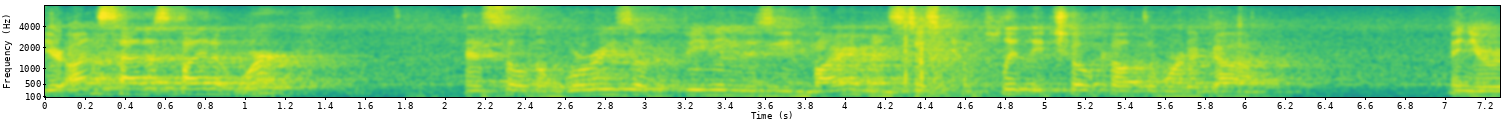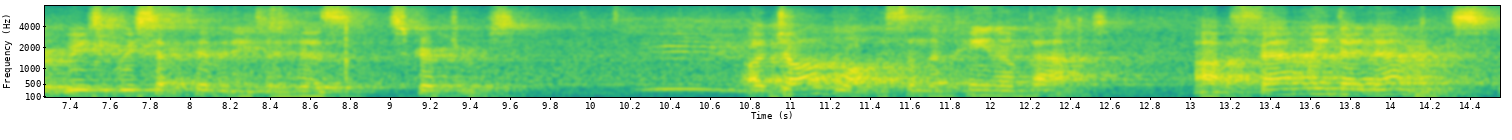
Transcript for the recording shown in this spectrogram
you're unsatisfied at work. And so the worries of being in these environments just completely choke out the word of God and your receptivity to his scriptures. A job loss and the pain of that. Uh, family dynamics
